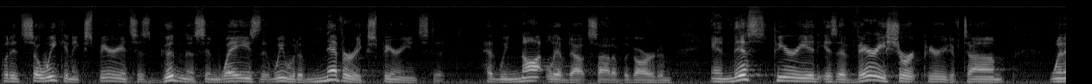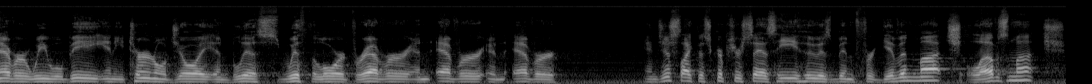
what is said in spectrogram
But it's so we can experience His goodness in ways that we would have never experienced it had we not lived outside of the garden. And this period is a very short period of time whenever we will be in eternal joy and bliss with the Lord forever and ever and ever. And just like the scripture says, he who has been forgiven much loves much.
